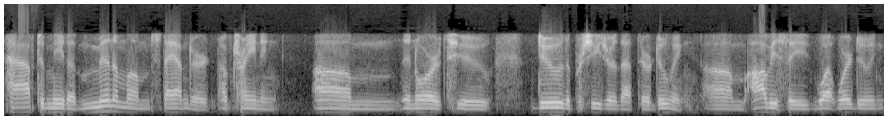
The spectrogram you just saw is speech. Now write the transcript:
have to meet a minimum standard of training um, in order to do the procedure that they're doing. Um, obviously, what we're doing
